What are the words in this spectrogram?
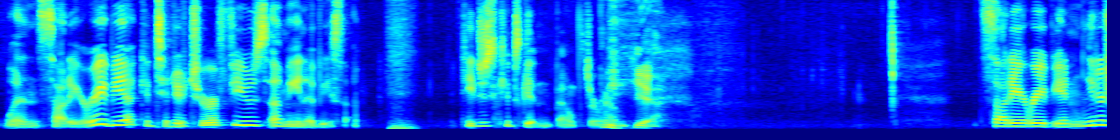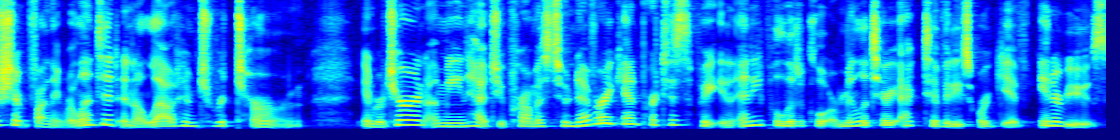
when Saudi Arabia continued to refuse Amin a visa. He just keeps getting bounced around. Yeah. Saudi Arabian leadership finally relented and allowed him to return. In return, Amin had to promise to never again participate in any political or military activities or give interviews.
